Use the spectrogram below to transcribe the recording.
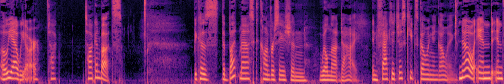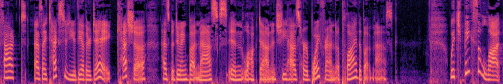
Oh yeah, we are. Talk, talking butts. Because the butt mask conversation will not die. In fact, it just keeps going and going. No, and in fact, as I texted you the other day, Kesha has been doing butt masks in lockdown and she has her boyfriend apply the butt mask. which makes a lot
